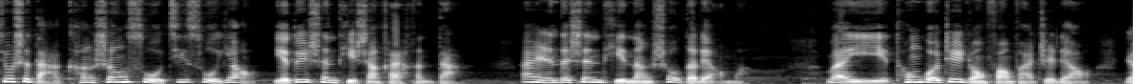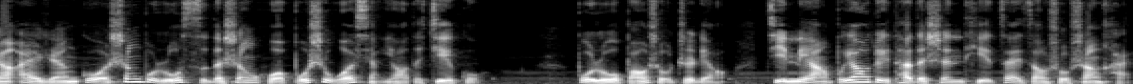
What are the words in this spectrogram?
就是打抗生素、激素药，也对身体伤害很大。爱人的身体能受得了吗？万一通过这种方法治疗，让爱人过生不如死的生活，不是我想要的结果，不如保守治疗，尽量不要对他的身体再遭受伤害。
